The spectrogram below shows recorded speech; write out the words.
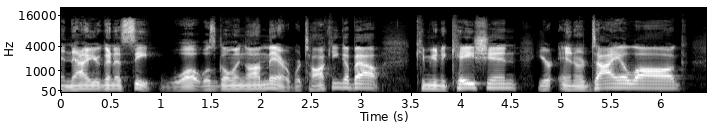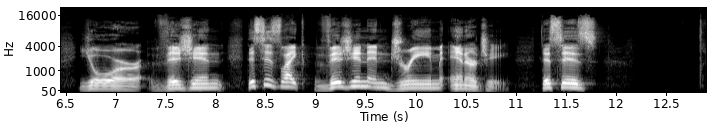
And now you're going to see what was going on there. We're talking about communication, your inner dialogue, your vision. This is like vision and dream energy. This is,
